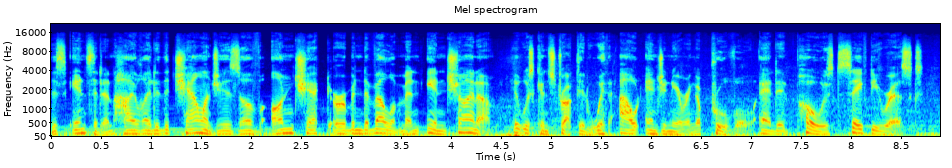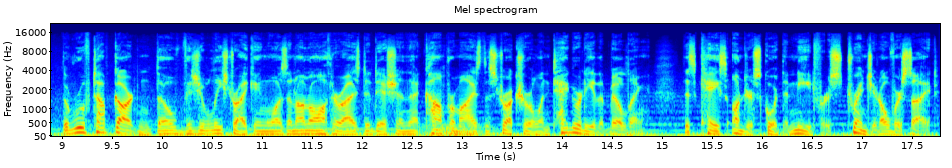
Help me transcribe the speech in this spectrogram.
This incident highlighted the challenges of unchecked urban development in China. It was constructed without engineering approval and it posed safety risks. The rooftop garden, though visually striking, was an unauthorized addition that compromised the structural integrity of the building. This case underscored the need for stringent oversight.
